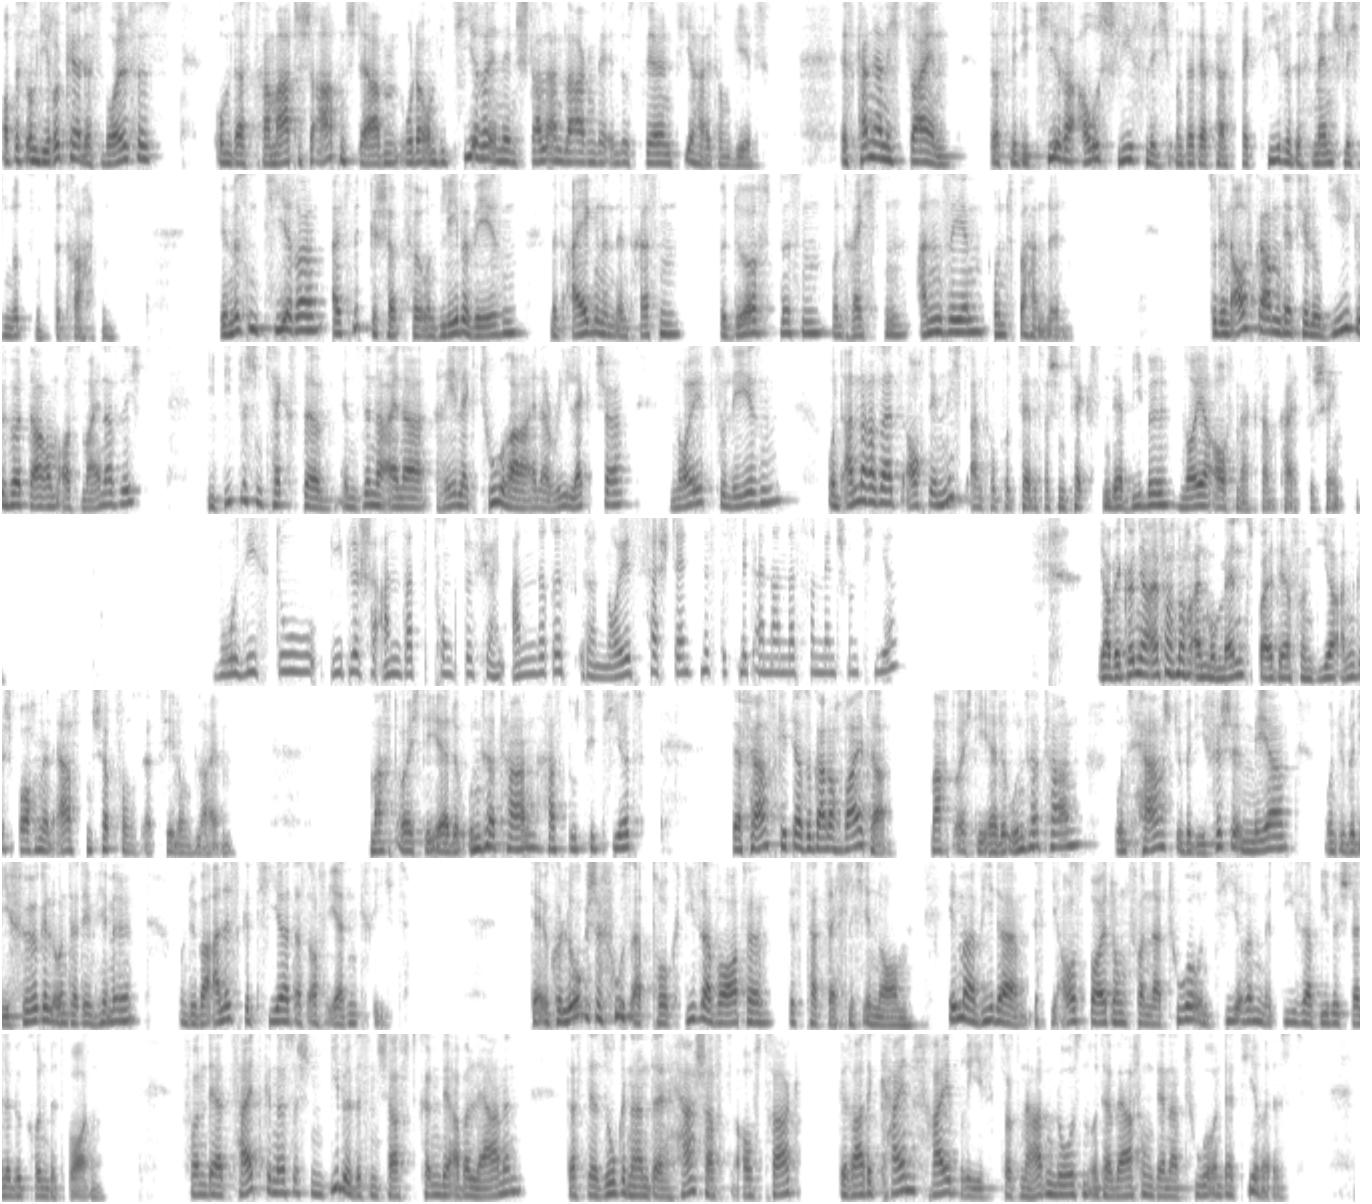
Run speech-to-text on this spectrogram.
Ob es um die Rückkehr des Wolfes, um das dramatische Artensterben oder um die Tiere in den Stallanlagen der industriellen Tierhaltung geht. Es kann ja nicht sein, dass wir die Tiere ausschließlich unter der Perspektive des menschlichen Nutzens betrachten. Wir müssen Tiere als Mitgeschöpfe und Lebewesen mit eigenen Interessen, Bedürfnissen und Rechten ansehen und behandeln. Zu den Aufgaben der Theologie gehört darum aus meiner Sicht, die biblischen Texte im Sinne einer Relektura, einer Relecture neu zu lesen und andererseits auch den nicht anthropozentrischen Texten der Bibel neue Aufmerksamkeit zu schenken. Wo siehst du biblische Ansatzpunkte für ein anderes oder neues Verständnis des Miteinanders von Mensch und Tier? Ja, wir können ja einfach noch einen Moment bei der von dir angesprochenen ersten Schöpfungserzählung bleiben. Macht euch die Erde untertan, hast du zitiert. Der Vers geht ja sogar noch weiter. Macht euch die Erde untertan und herrscht über die Fische im Meer und über die Vögel unter dem Himmel und über alles Getier, das auf Erden kriecht. Der ökologische Fußabdruck dieser Worte ist tatsächlich enorm. Immer wieder ist die Ausbeutung von Natur und Tieren mit dieser Bibelstelle begründet worden. Von der zeitgenössischen Bibelwissenschaft können wir aber lernen, dass der sogenannte Herrschaftsauftrag gerade kein Freibrief zur gnadenlosen Unterwerfung der Natur und der Tiere ist.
